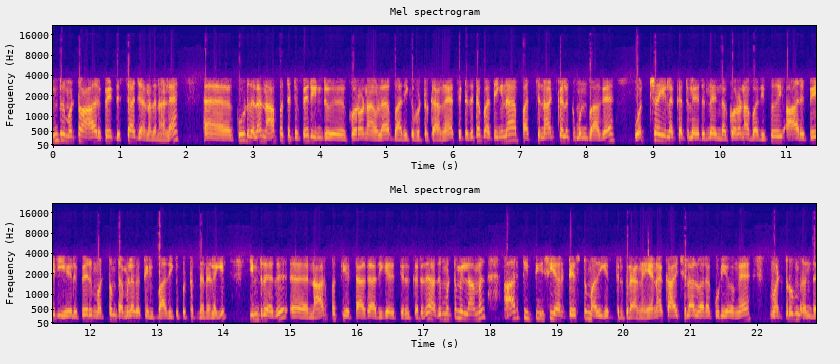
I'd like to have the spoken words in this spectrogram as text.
இன்று மட்டும் ஆறு பேர் டிஸ்சார்ஜ் ஆனதுனால கூடுதலாக கூடுதலா நாற்பத்தெட்டு பேர் இன்று கொரோனாவில் பாதிக்கப்பட்டிருக்காங்க. கிட்டத்தட்ட பாத்தீங்கன்னா பத்து நாட்களுக்கு முன்பாக ஒற்றை இலக்கத்தில் இருந்த இந்த கொரோனா பாதிப்பு ஆறு பேர் ஏழு பேர் மட்டும் தமிழகத்தில் பாதிக்கப்பட்டிருந்த நிலையில் இன்று அது நாற்பத்தி எட்டாக அதிகரித்திருக்கிறது. அது மட்டும் இல்லாமல் ஆர்டிபிசிஆர் டெஸ்டும் அதிகரித்திருக்கிறாங்க. ஏன்னா காய்ச்சலால் வரக்கூடியவங்க மற்றும் இந்த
